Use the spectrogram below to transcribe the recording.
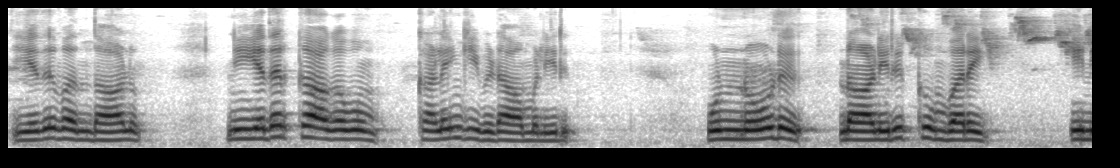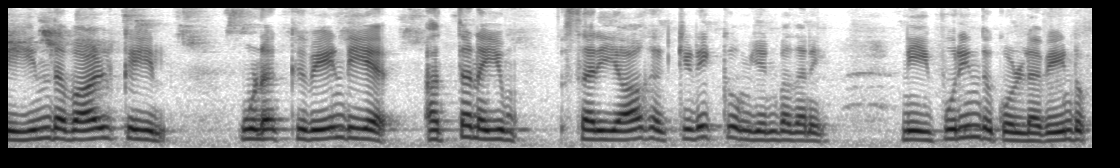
எது வந்தாலும் நீ எதற்காகவும் கலங்கி விடாமல் இரு. உன்னோடு நான் இருக்கும் வரை இனி இந்த வாழ்க்கையில் உனக்கு வேண்டிய அத்தனையும் சரியாக கிடைக்கும் என்பதனை நீ புரிந்து கொள்ள வேண்டும்.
